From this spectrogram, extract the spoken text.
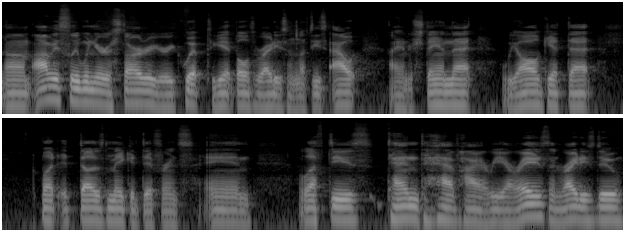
Um, obviously, when you're a starter, you're equipped to get both righties and lefties out. I understand that. We all get that, but it does make a difference. And Lefties tend to have higher ERAs than righties do.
